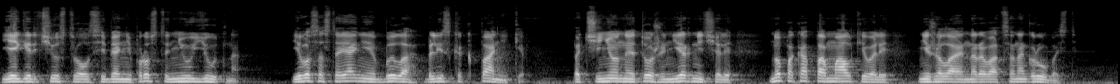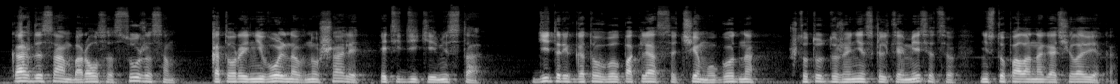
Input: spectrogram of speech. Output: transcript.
Егерь чувствовал себя не просто неуютно. Его состояние было близко к панике. Подчиненные тоже нервничали, но пока помалкивали, не желая нарываться на грубость. Каждый сам боролся с ужасом, который невольно внушали эти дикие места. Дитрих готов был поклясться чем угодно, что тут уже несколько месяцев не ступала нога человека.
